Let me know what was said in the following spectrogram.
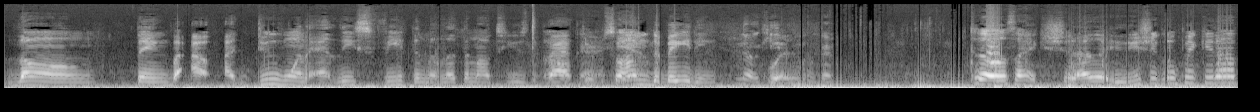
long thing, but I, I do want to at least feed them and let them out to use the bathroom. Okay, so yeah. I'm debating. No, keep what- moving. Cause I was like, should I let you should go pick it up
